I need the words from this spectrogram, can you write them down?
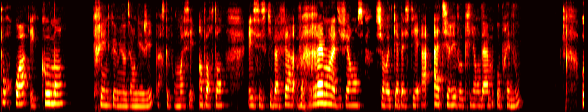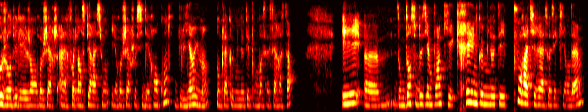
pourquoi et comment créer une communauté engagée, parce que pour moi c'est important et c'est ce qui va faire vraiment la différence sur votre capacité à attirer vos clients d'âme auprès de vous. Aujourd'hui, les gens recherchent à la fois de l'inspiration, ils recherchent aussi des rencontres, du lien humain. Donc la communauté, pour moi, ça sert à ça. Et euh, donc dans ce deuxième point qui est créer une communauté pour attirer à soi ses clients d'âme,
